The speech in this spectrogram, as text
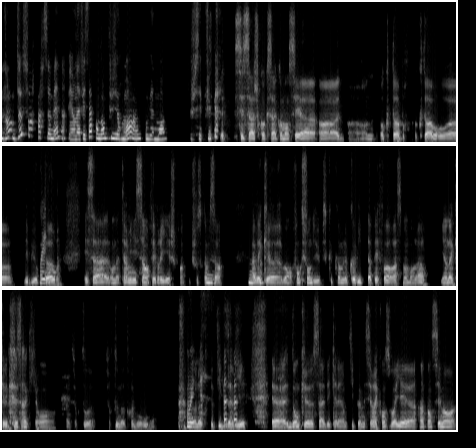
non, deux soirs par semaine, et on a fait ça pendant plusieurs mois. Hein, combien de mois? Je sais plus. C'est ça. Je crois que ça a commencé en, en octobre, octobre ou début octobre. Et ça, on a terminé ça en février, je crois, quelque chose comme mm. ça. Mm. Avec, euh, bon, en fonction du, parce que comme le Covid tapait fort à ce moment-là, il y en a quelques-uns qui ont, surtout, surtout notre gourou, notre petit Xavier. Euh, donc, euh, ça a décalé un petit peu, mais c'est vrai qu'on se voyait intensément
